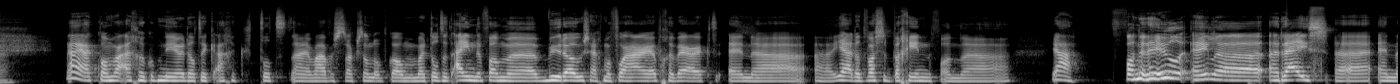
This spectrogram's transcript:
Nou ja, ik kwam er eigenlijk op neer dat ik eigenlijk tot, nou ja, waar we straks dan op komen, maar tot het einde van mijn bureau, zeg maar, voor haar heb gewerkt. En ja, dat was het begin van, ja, van een heel, hele reis. en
